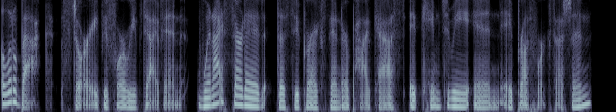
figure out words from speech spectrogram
a little back story before we dive in. When I started the Super Expander podcast, it came to me in a breathwork session,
